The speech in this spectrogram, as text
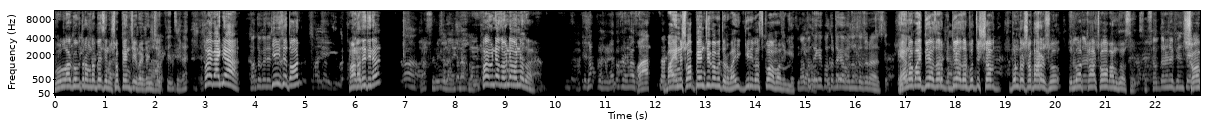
গোল্লা কবিতর আমরা বেশি না সব পেনছি ভাই পেনছি ভাই বাইক না? কত করে কি হয়েছে তোর? ভাড়া দিতি না? ভাই অন্য যা অন্য অন্য যা। ভাই এনে সব পেনছি কবিতর ভাই গিরিবাস কম আর কি। কত থেকে কত টাকা পর্যন্ত জোড়া আছে? এনে ভাই দুই হাজার দুই হাজার পঁচিশশো পনেরোশো বারোশো লক্ষা সব আমগো আছে। সব ধরনের ফেন্সি সব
